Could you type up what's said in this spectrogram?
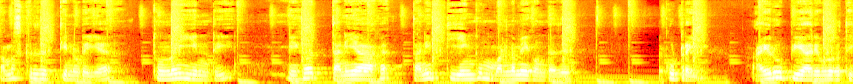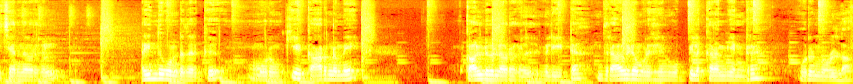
சமஸ்கிருதத்தினுடைய துணையின்றி மிக தனியாக தனித்தியங்கும் வல்லமை கொண்டது. கூற்றை ஐரோப்பிய அறிவுலகத்தைச் சேர்ந்தவர்கள் அறிந்து கொண்டதற்கு ஒரு முக்கிய காரணமே கால்டுவெல் அவர்கள் வெளியிட்ட திராவிட மொழிகளின் ஒப்பிலக்கணம் என்ற ஒரு நூல்தான்.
